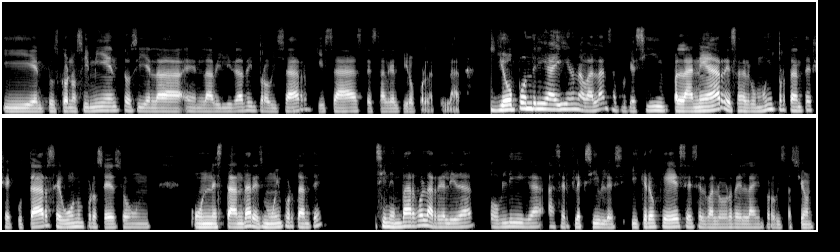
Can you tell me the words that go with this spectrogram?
y en tus conocimientos y en la, en la habilidad de improvisar, quizás te salga el tiro por la culata. Yo pondría ahí una balanza, porque si planear es algo muy importante, ejecutar según un proceso, un, un estándar es muy importante, sin embargo, la realidad obliga a ser flexibles y creo que ese es el valor de la improvisación,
